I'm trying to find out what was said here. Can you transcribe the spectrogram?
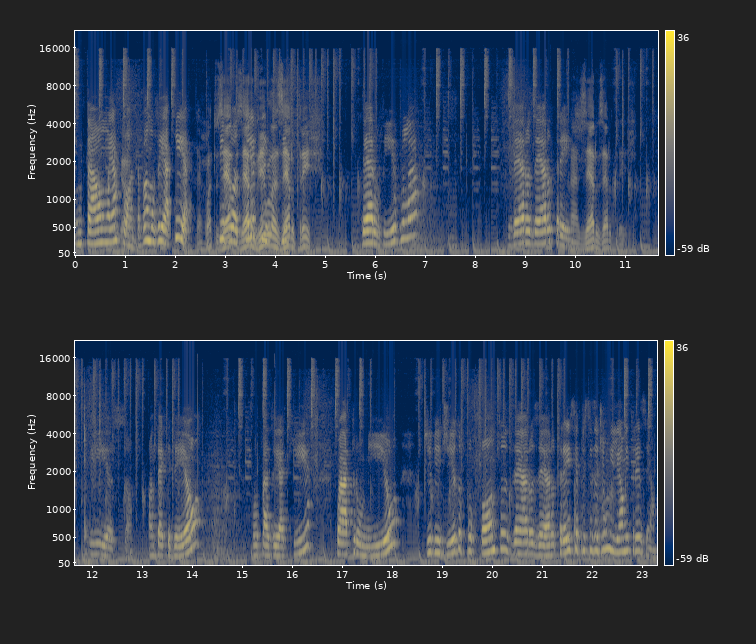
Então, é a Legal. conta. Vamos ver aqui? Então, quanto? 0,03? 0,003. Ah, 003. Isso. Quanto é que deu? Vou fazer aqui. 4 mil dividido por ponto 003, você precisa de 1 milhão e 300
